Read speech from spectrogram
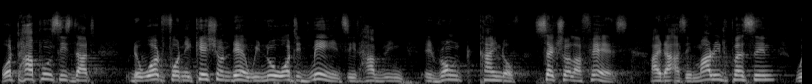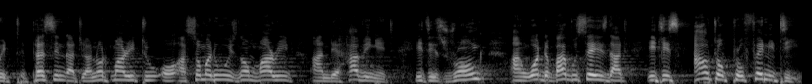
What happens is that the word fornication there, we know what it means. It having a wrong kind of sexual affairs, either as a married person with a person that you are not married to, or as somebody who is not married and they're having it. It is wrong. And what the Bible says is that it is out of profanity,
